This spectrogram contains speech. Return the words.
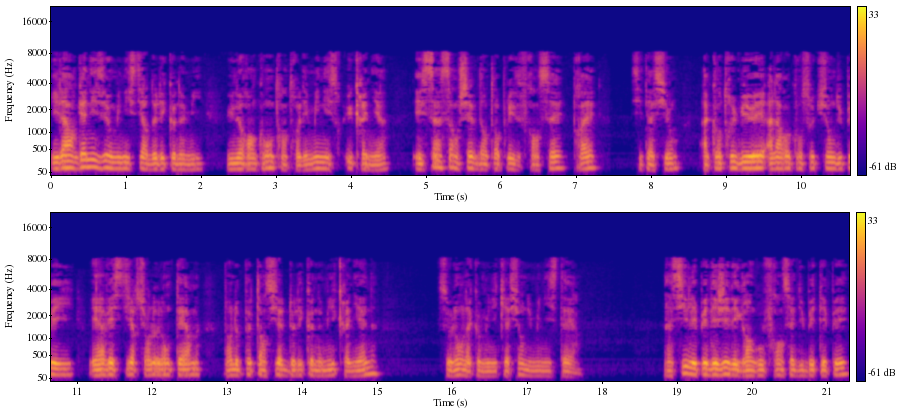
il a organisé au ministère de l'économie une rencontre entre les ministres ukrainiens et 500 chefs d'entreprise français prêts citation, à contribuer à la reconstruction du pays et investir sur le long terme dans le potentiel de l'économie ukrainienne, selon la communication du ministère. Ainsi, les PDG des grands groupes français du BTP,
